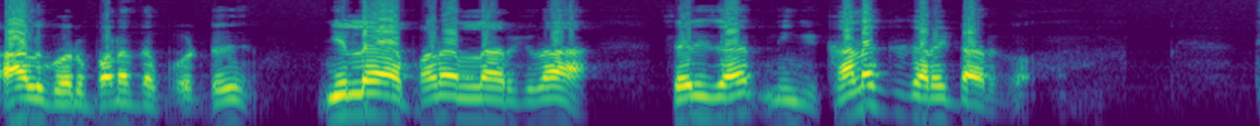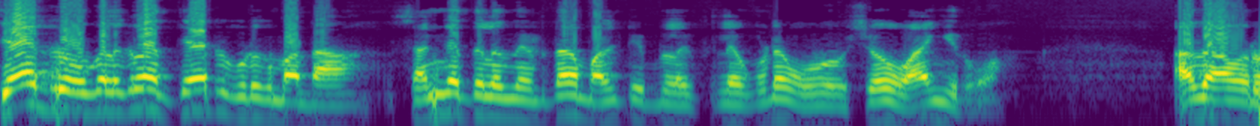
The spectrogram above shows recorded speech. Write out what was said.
ஆளுக்கு ஒரு பணத்தை போட்டு இல்லை பணம் நல்லா இருக்குதா? சரி சார் நீங்கள் கணக்கு கரெக்டாக இருக்கும். தேட்ரு உங்களுக்கெல்லாம் தேட்ரு கொடுக்க மாட்டான். சங்கத்திலேருந்து எடுத்தால் எடுத்தா கூட ஒரு ஷோ வாங்கிடுவோம் அது அவர்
